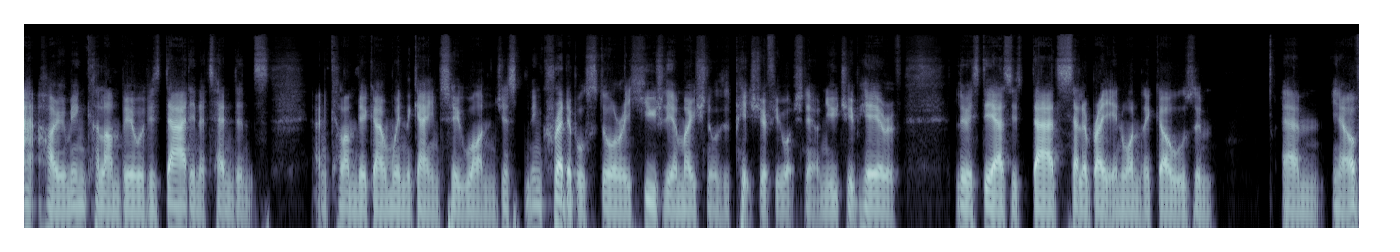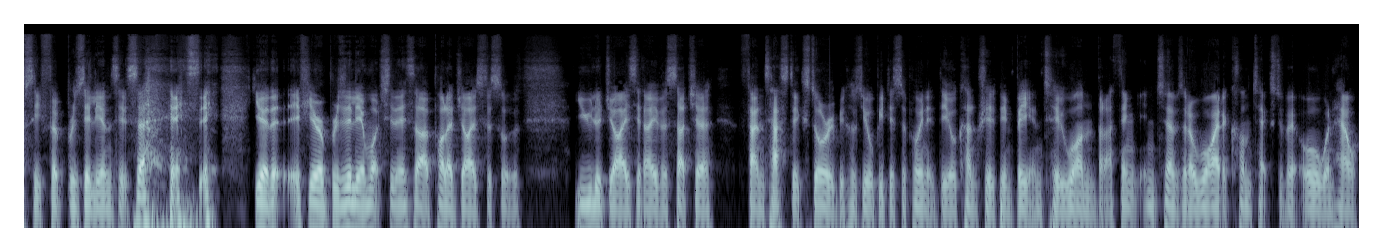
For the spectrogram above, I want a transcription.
at home in Colombia with his dad in attendance. And Colombia go and win the game 2 1. Just an incredible story, hugely emotional. There's a picture, if you're watching it on YouTube here, of Luis Diaz's dad celebrating one of the goals. And um, you know, obviously for Brazilians, it's, uh, it's you're, if you're a Brazilian watching this, I apologize for sort of eulogizing over such a fantastic story because you'll be disappointed that your country has been beaten 2 1. But I think, in terms of the wider context of it all and how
